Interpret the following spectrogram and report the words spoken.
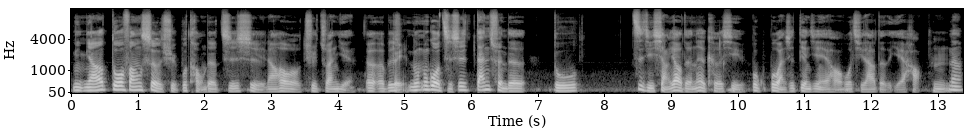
你你要多方摄取不同的知识，然后去钻研，呃而不是如如果只是单纯的读自己想要的那个科系，不不管是电竞也好或其他的也好，嗯，那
